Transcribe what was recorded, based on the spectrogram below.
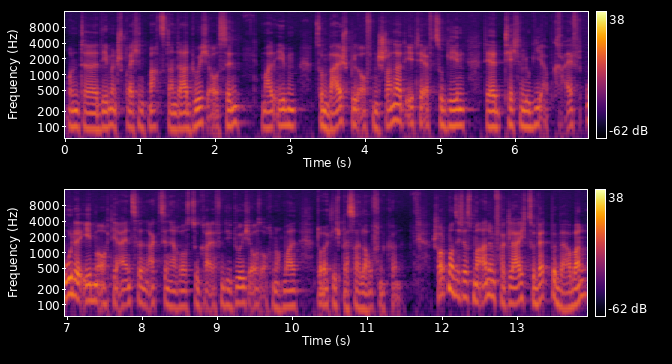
und äh, dementsprechend macht es dann da durchaus Sinn, mal eben zum Beispiel auf einen Standard-ETF zu gehen, der Technologie abgreift oder eben auch die einzelnen Aktien herauszugreifen, die durchaus auch nochmal deutlich besser laufen können. Schaut man sich das mal an im Vergleich zu Wettbewerbern,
